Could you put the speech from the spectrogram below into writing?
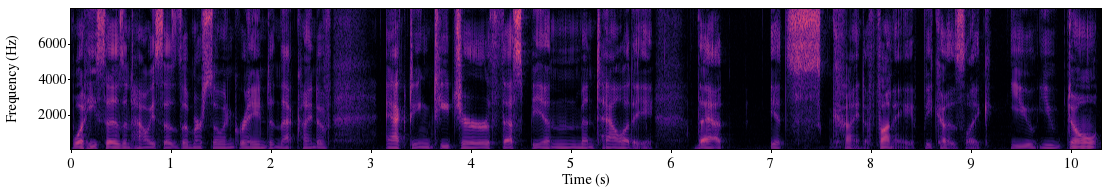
what he says and how he says them are so ingrained in that kind of acting teacher thespian mentality that it's kind of funny because like you you don't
